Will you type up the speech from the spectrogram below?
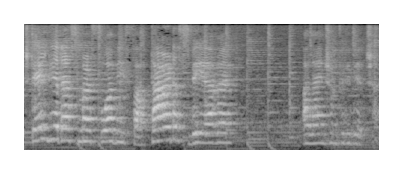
Stell dir das mal vor, wie fatal das wäre, allein schon für die Wirtschaft.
